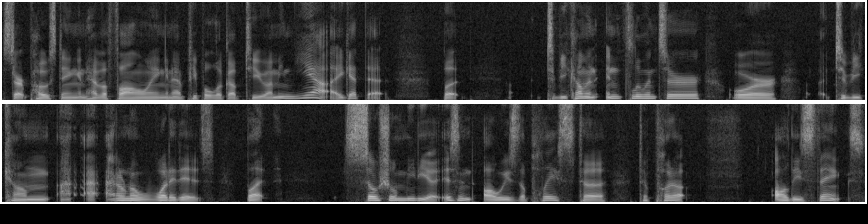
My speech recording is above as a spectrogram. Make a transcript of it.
start posting and have a following and have people look up to you, I mean, yeah, I get that. But uh, to become an influencer or uh, to become I, I don't know what it is but social media isn't always the place to to put up all these things.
